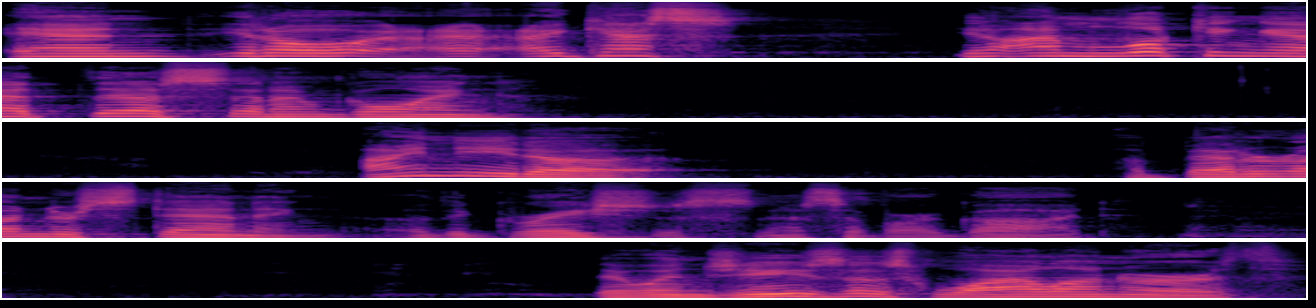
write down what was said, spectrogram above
And, you know, I, I guess, you know, I'm looking at this and I'm going, I need a, a better understanding of the graciousness of our God. That when Jesus, while on earth,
